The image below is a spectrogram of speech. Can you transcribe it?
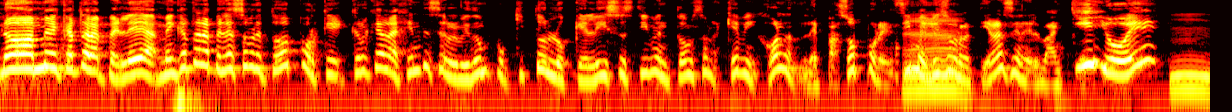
no, me encanta la pelea. Me encanta la pelea sobre todo porque creo que a la gente se le olvidó un poquito lo que le hizo Steven Thompson a Kevin Holland. Le pasó por encima y le hizo ah. retirarse en el banquillo, ¿eh? Mm.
